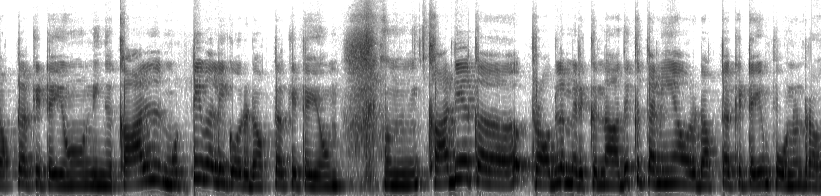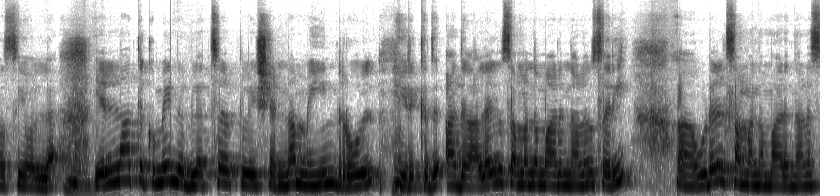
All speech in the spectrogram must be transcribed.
டாக்டர் நீங்கள் கால் முட்டி வலிக்கு ஒரு டாக்டர் கிட்டயும் கார்டியக் ப்ராப்ளம் இருக்குன்னா அதுக்கு தனியாக ஒரு டாக்டர் கிட்டயும் போகணுன்ற அவசியம் இல்லை. எல்லாத்துக்குமே இந்த பிளட் சர்க்குலேஷன் தான் மெயின் ரோல் இருக்குது. அது அழகு சம்மந்தமாக இருந்தாலும் சரி உடல் சம்மந்தமாக இருந்தாலும் சரி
